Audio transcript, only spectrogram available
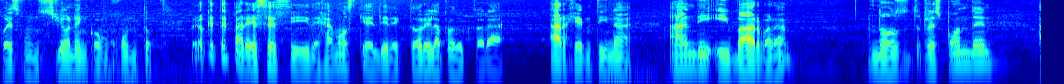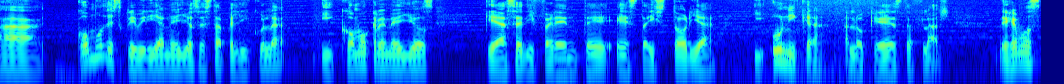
pues funciona en conjunto. Pero ¿qué te parece si dejamos que el director y la productora argentina, Andy y Bárbara, nos responden a cómo describirían ellos esta película y cómo creen ellos que hace diferente esta historia y única a lo que es The Flash. Dejemos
